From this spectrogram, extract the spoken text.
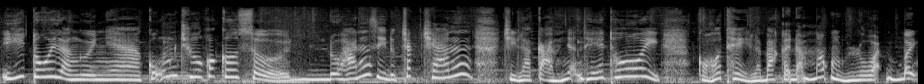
Ý tôi là người nhà cũng chưa có cơ sở đoán gì được chắc chắn Chỉ là cảm nhận thế thôi. Có thể là bác ấy đã mắc một loại bệnh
